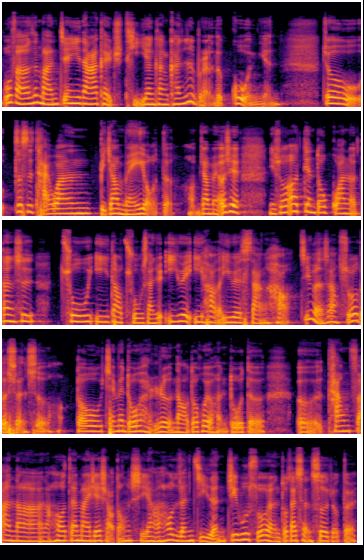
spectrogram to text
我反而是蛮建议大家可以去体验看看日本人的过年，就这是台湾比较没有的，好比较没有。而且你说哦，店都关了，但是。初一到初三，就一月一号到一月三号，基本上所有的神社都前面都会很热闹，都会有很多的呃摊贩啊，然后再卖一些小东西啊，然后人挤人，几乎所有人都在神社，就对，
